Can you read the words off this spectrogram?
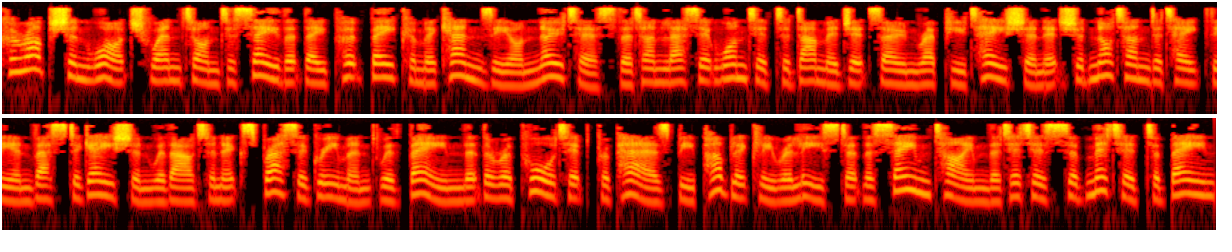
Corruption Watch went on to say that they put Baker McKenzie on notice that unless it wanted to damage its own reputation it should not undertake the investigation without an express agreement with Bain that the report it prepares be publicly released at the same time that it is submitted to Bain.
